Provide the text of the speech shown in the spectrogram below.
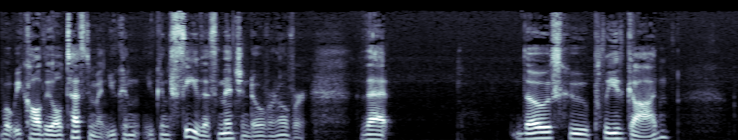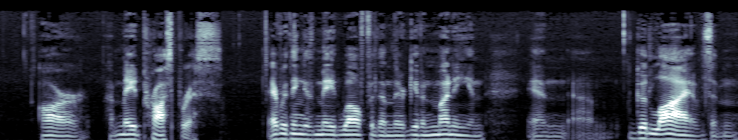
what we call the Old Testament, you can you can see this mentioned over and over that those who please God are made prosperous everything is made well for them. They're given money and and um, good lives and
